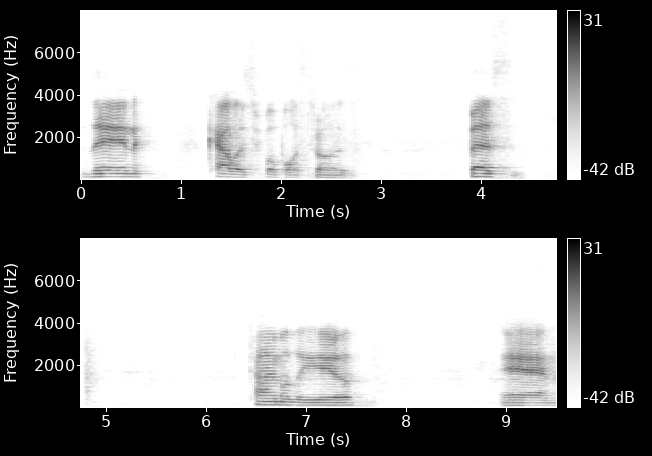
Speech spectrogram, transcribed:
Then, college football starts. Best time of the year. And,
